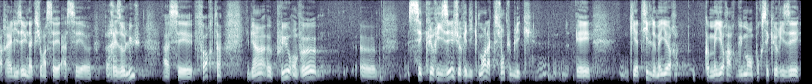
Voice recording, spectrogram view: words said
réaliser une action assez, assez euh, résolue, assez forte, eh bien, euh, plus on veut euh, sécuriser juridiquement l'action publique. Et qu'y a-t-il de meilleur, comme meilleur argument pour sécuriser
